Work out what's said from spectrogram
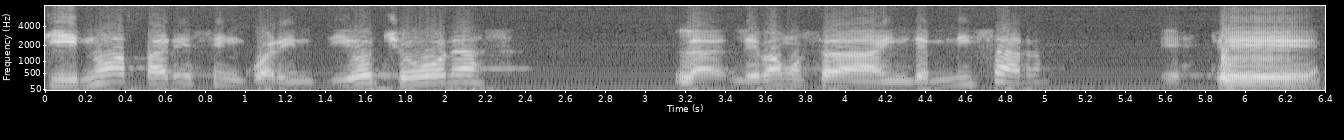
Si no aparece en 48 horas, le vamos a indemnizar este,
